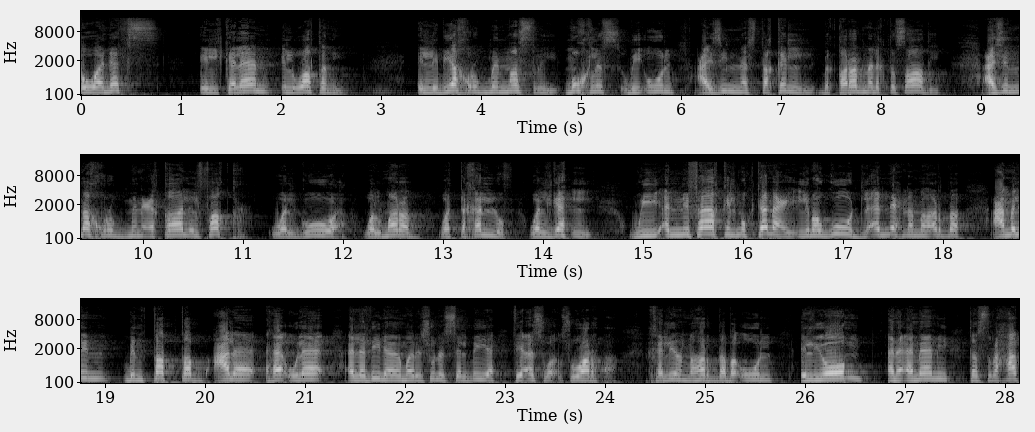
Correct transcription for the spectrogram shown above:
هو نفس الكلام الوطني. اللي بيخرج من مصري مخلص وبيقول عايزين نستقل بقرارنا الاقتصادي عايزين نخرج من عقال الفقر والجوع والمرض والتخلف والجهل والنفاق المجتمعي اللي موجود لأن إحنا النهارده عمالين بنطبطب على هؤلاء الذين يمارسون السلبية في أسوأ صورها. خلينا النهارده بقول اليوم أنا أمامي تصريحات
